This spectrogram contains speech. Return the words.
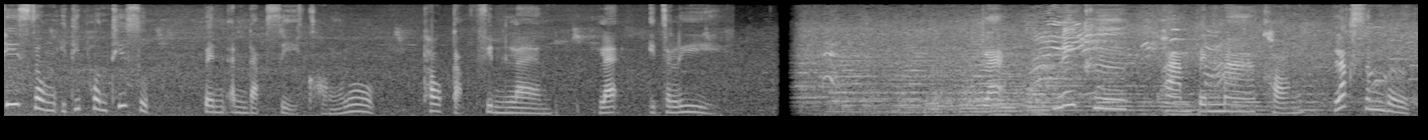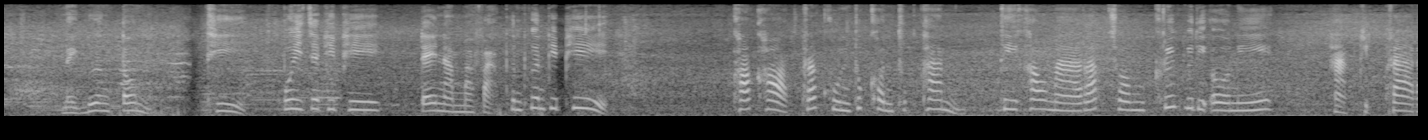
ที่ทรงอิทธิพลที่สุดเป็นอันดับ 4 ของโลก เท่ากับฟินแลนด์ และอิตาลี และนี่คือความเป็นมาของลักเซมเบิร์กในเบื้องต้น ที่ปุยเจพีพีได้นำมาฝากเพื่อนๆพี่ๆ ขอขอบพระคุณทุกคนทุกท่าน ที่เข้ามารับชมคลิปวิดีโอนี้ หากผิดพลาด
